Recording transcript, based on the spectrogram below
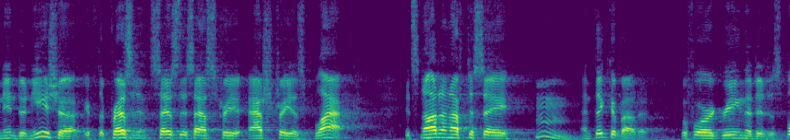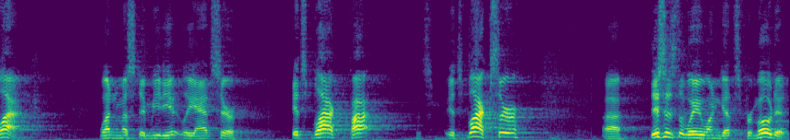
In Indonesia, if the president says this ashtray, ashtray is black, it's not enough to say, hmm, and think about it before agreeing that it is black. One must immediately answer, it's black, pa. It's, it's black, sir. Uh, this is the way one gets promoted.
